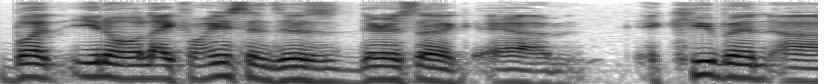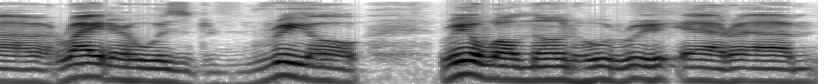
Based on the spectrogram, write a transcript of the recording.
but you know, like for instance, there's there's a um, a Cuban uh, writer who was real real well known who re, uh, um,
